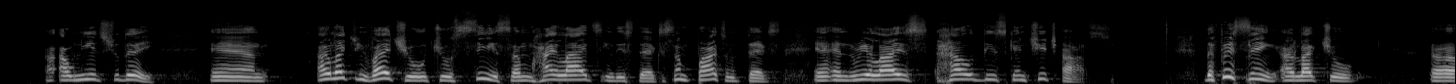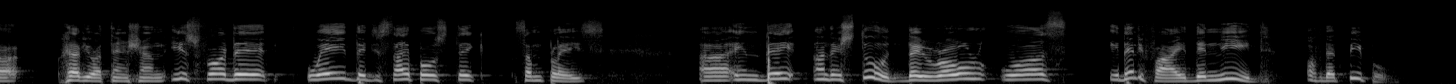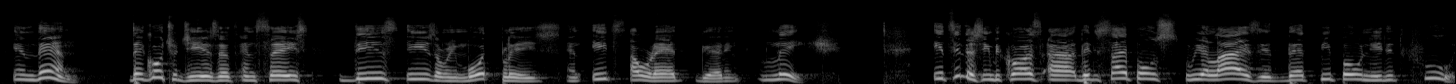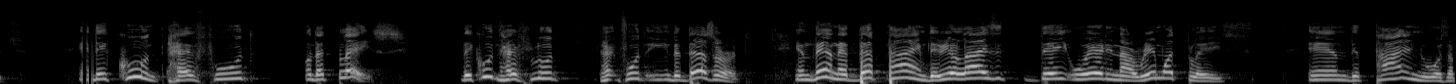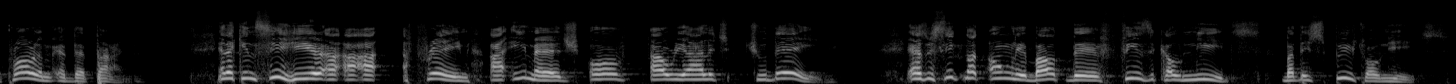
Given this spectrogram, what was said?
our needs today. And I would like to invite you to see some highlights in this text, some parts of the text, and, and realize how this can teach us. The first thing I'd like to uh, have your attention is for the way the disciples take some place, uh, and they understood their role was identify the need of that people. And then they go to Jesus and says, this is a remote place and it's already getting late it's interesting because uh, the disciples realized that people needed food. And they couldn't have food on that place. They couldn't have food, food in the desert. And then at that time, they realized they were in a remote place. And the time was a problem at that time. And I can see here a, a, a frame, an image of our reality today as we think not only about the physical needs, but the spiritual needs.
